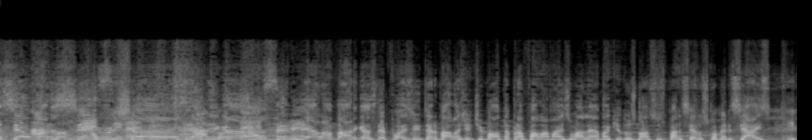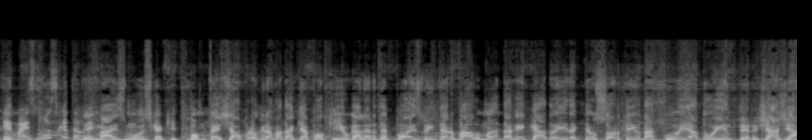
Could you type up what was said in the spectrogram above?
Esse é o Marcinho Acontece, Show, né? minha amiga Acontece, né? Daniela Vargas. Depois do intervalo a gente volta pra falar mais uma leva aqui dos nossos parceiros comerciais. E tem mais música também. Tem mais música aqui. Vamos fechar o programa daqui a pouquinho, galera. Depois do intervalo, manda recado ainda que tem o sorteio da Cuia do Inter. Já já.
